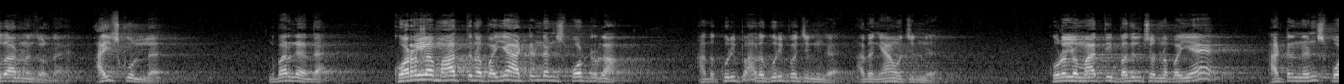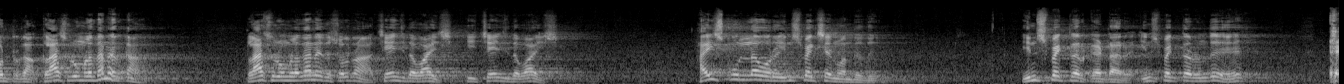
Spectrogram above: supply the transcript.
உதாரணம் சொல்கிறேன் ஹைஸ்கூலில் இங்கே பாருங்க இந்த குரலை மாற்றின பையன் அட்டெண்டன்ஸ் போட்டிருக்கான். அந்த குறிப்பு அதை குறிப்பு வச்சுக்கோங்க. அதை ஞாபகம் வச்சுக்கோங்க. குரலை மாற்றி பதில் சொன்ன பையன் அட்டெண்டன்ஸ் போட்டிருக்கான். கிளாஸ் ரூமில் தானே இருக்கான். கிளாஸ் ரூமில் தானே இதை சொல்கிறான் change the voice he change the voice ஹைஸ்கூலில் ஒரு இன்ஸ்பெக்ஷன் வந்தது. இன்ஸ்பெக்டர் கேட்டார். இன்ஸ்பெக்டர் வந்து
